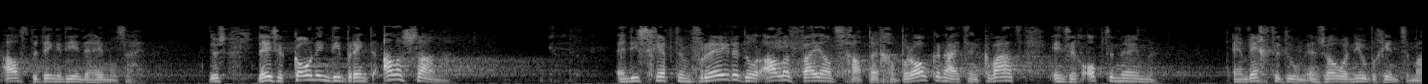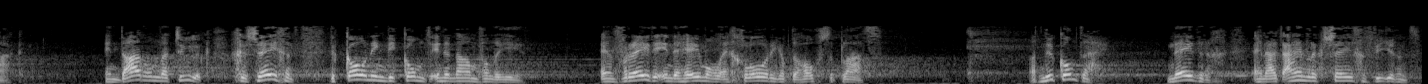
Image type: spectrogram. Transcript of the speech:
als de dingen die in de hemel zijn. Dus deze koning die brengt alles samen. En die schept een vrede door alle vijandschap en gebrokenheid en kwaad in zich op te nemen en weg te doen en zo een nieuw begin te maken. En daarom natuurlijk gezegend de koning die komt in de naam van de Heer. En vrede in de hemel en glorie op de hoogste plaats. Want nu komt hij, nederig en uiteindelijk zegevierend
